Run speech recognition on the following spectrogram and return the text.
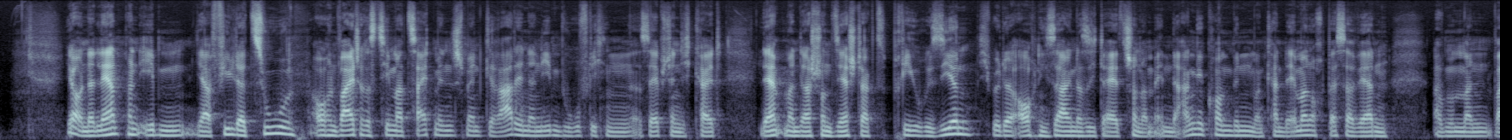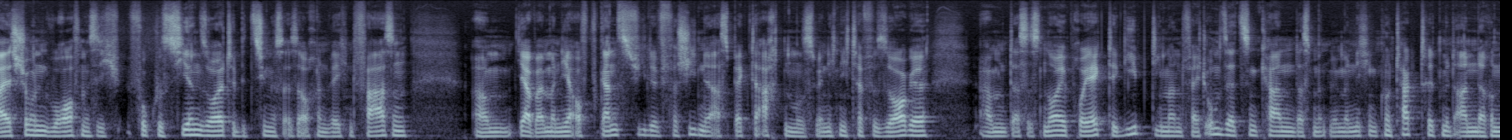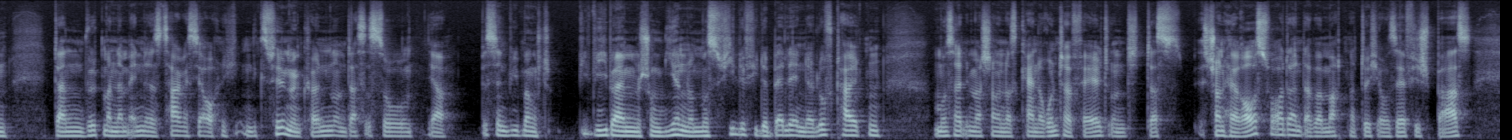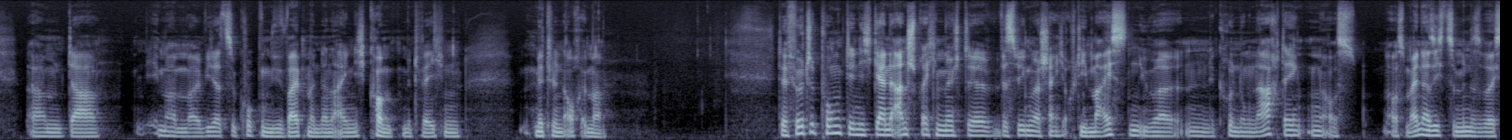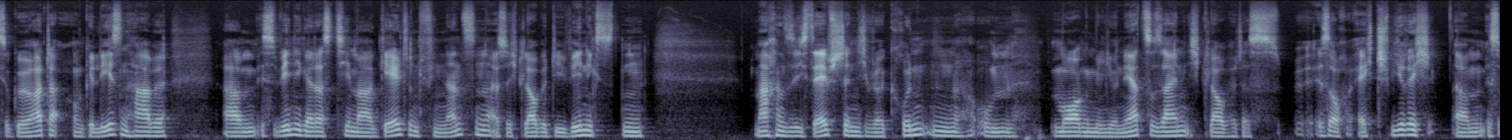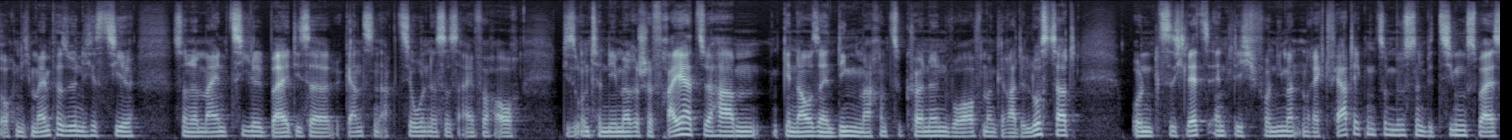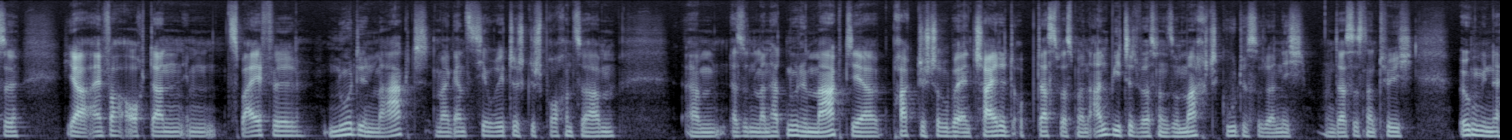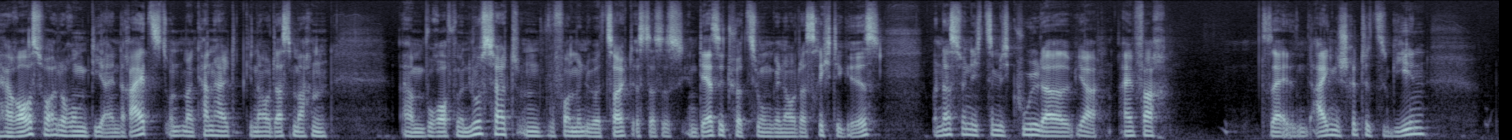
Ja, und dann lernt man eben ja viel dazu. Auch ein weiteres Thema Zeitmanagement, gerade in der nebenberuflichen Selbstständigkeit, lernt man da schon sehr stark zu priorisieren. Ich würde auch nicht sagen, dass ich da jetzt schon am Ende angekommen bin. Man kann da immer noch besser werden, aber man weiß schon, worauf man sich fokussieren sollte, beziehungsweise auch in welchen Phasen. Ähm, ja, weil man ja auf ganz viele verschiedene Aspekte achten muss. Wenn ich nicht dafür sorge, dass es neue Projekte gibt, die man vielleicht umsetzen kann, dass man, wenn man nicht in Kontakt tritt mit anderen, dann wird man am Ende des Tages ja auch nichts filmen können. Und das ist so, ja, ein bisschen wie beim, wie beim Jonglieren. Man muss viele, viele Bälle in der Luft halten. Man muss halt immer schauen, dass keiner runterfällt. Und das ist schon herausfordernd, aber macht natürlich auch sehr viel Spaß, ähm, da immer mal wieder zu gucken, wie weit man dann eigentlich kommt, mit welchen Mitteln auch immer. Der vierte Punkt, den ich gerne ansprechen möchte, weswegen wahrscheinlich auch die meisten über eine Gründung nachdenken, aus aus meiner Sicht zumindest, was ich so gehört und gelesen habe, ähm, ist weniger das Thema Geld und Finanzen. Also ich glaube, die wenigsten machen sich selbstständig oder gründen, um morgen Millionär zu sein. Ich glaube, das ist auch echt schwierig, ähm, ist auch nicht mein persönliches Ziel, sondern mein Ziel bei dieser ganzen Aktion ist es einfach auch, diese unternehmerische Freiheit zu haben, genau sein Ding machen zu können, worauf man gerade Lust hat und sich letztendlich von niemandem rechtfertigen zu müssen, beziehungsweise ja, einfach auch dann im Zweifel nur den Markt, mal ganz theoretisch gesprochen zu haben. Ähm, also man hat nur den Markt, der praktisch darüber entscheidet, ob das, was man anbietet, was man so macht, gut ist oder nicht. Und das ist natürlich irgendwie eine Herausforderung, die einen reizt und man kann halt genau das machen, ähm, worauf man Lust hat und wovon man überzeugt ist, dass es in der Situation genau das Richtige ist. Und das finde ich ziemlich cool, da ja einfach seine eigenen Schritte zu gehen.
